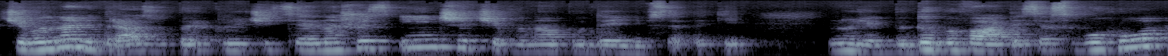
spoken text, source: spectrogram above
Чи вона відразу переключиться на щось інше, чи вона буде її все-таки ну, якби добиватися свого,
